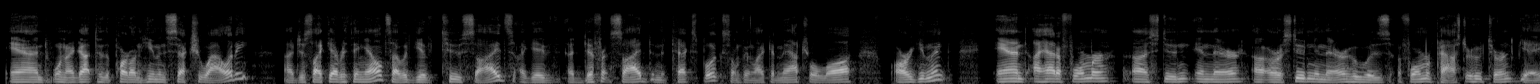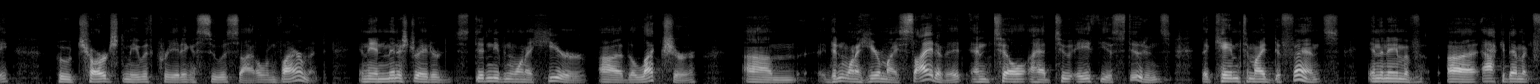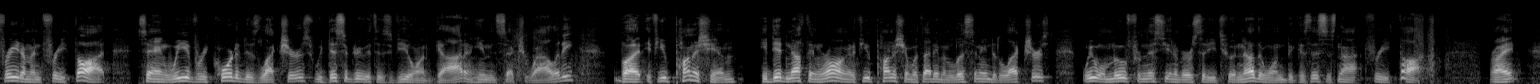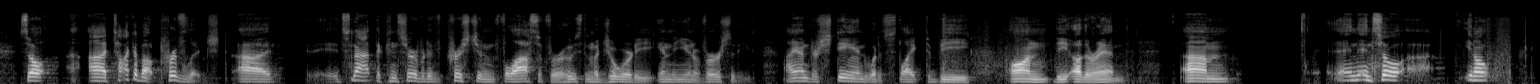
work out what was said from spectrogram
And when I got to the part on human sexuality, uh, just like everything else, I would give two sides. I gave a different side than the textbook, something like a natural law argument. And I had a former uh, student in there, uh, or a student in there who was a former pastor who turned gay, who charged me with creating a suicidal environment and the administrators didn't even want to hear uh, the lecture, um, didn't want to hear my side of it until I had two atheist students that came to my defense in the name of uh, academic freedom and free thought, saying we've recorded his lectures, we disagree with his view on God and human sexuality, but if you punish him, he did nothing wrong, and if you punish him without even listening to the lectures, we will move from this university to another one because this is not free thought, right? So uh, talk about privileged. Uh, it's not the conservative Christian philosopher who's the majority in the universities. I understand what it's like to be on the other end. Um, and, and so, uh, you know,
